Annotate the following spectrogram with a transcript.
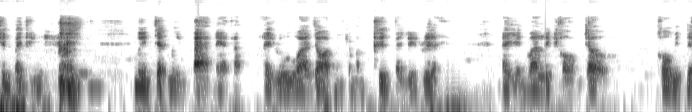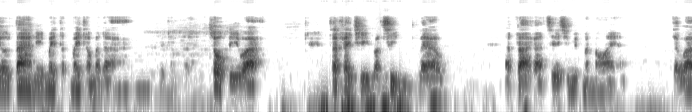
ขึ้นไปถึงหมื่นเจ็ดหมื่นแปดเนี่ยครับ ให้รู้ว่ายอดมันกำลังขึ้นไปเรื่อยๆ ให้เห็นว่าฤทธิ์ของเจ้าโควิดเดลต้านี่ไม่ไม่ธรรมดาไม่ธรรมดา โชคดีว่า ถ้าใครฉีดวัคซีนแล้ว อัตราการเสียชีวิตมันน้อย แต่ว่า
